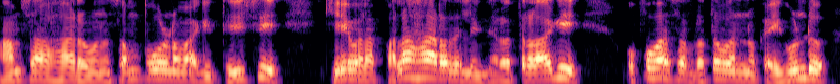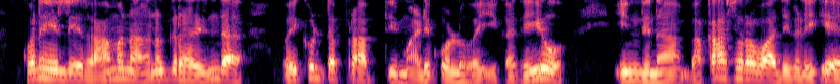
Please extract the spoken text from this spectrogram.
ಮಾಂಸಾಹಾರವನ್ನು ಸಂಪೂರ್ಣವಾಗಿ ತ್ಯಜಿಸಿ ಕೇವಲ ಫಲಹಾರದಲ್ಲಿ ನಿರತಳಾಗಿ ಉಪವಾಸ ವ್ರತವನ್ನು ಕೈಗೊಂಡು ಕೊನೆಯಲ್ಲಿ ರಾಮನ ಅನುಗ್ರಹದಿಂದ ವೈಕುಂಠ ಪ್ರಾಪ್ತಿ ಮಾಡಿಕೊಳ್ಳುವ ಈ ಕಥೆಯು ಇಂದಿನ ಬಕಾಸುರವಾದಿಗಳಿಗೆ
